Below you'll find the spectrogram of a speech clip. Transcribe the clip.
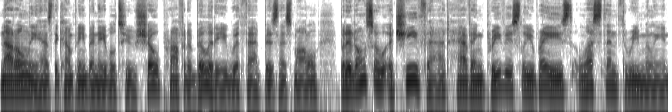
Not only has the company been able to show profitability with that business model, but it also achieved that having previously raised less than $3 million.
